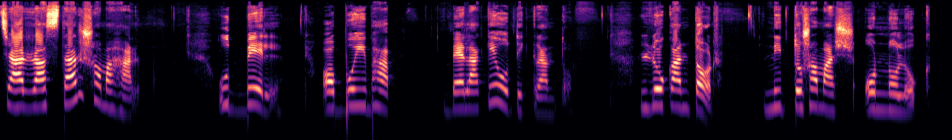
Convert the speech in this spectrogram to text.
চার রাস্তার সমাহার। উদ্বেল, অব্যয়ীভাব, বেলাকে অতিক্রান্ত। লোকান্তর নিত্য সমাস অন্য লোক।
